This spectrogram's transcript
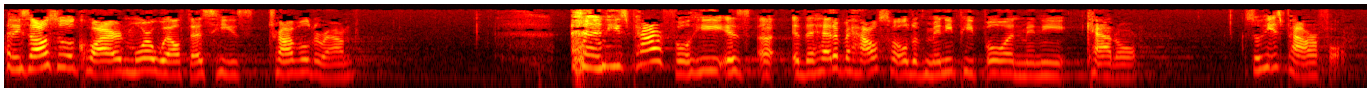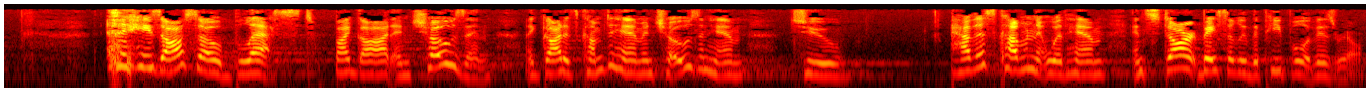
And he's also acquired more wealth as he's traveled around. and he's powerful. He is uh, the head of a household of many people and many cattle. So he's powerful. he's also blessed by God and chosen. Like God has come to him and chosen him to have this covenant with him and start basically the people of Israel.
